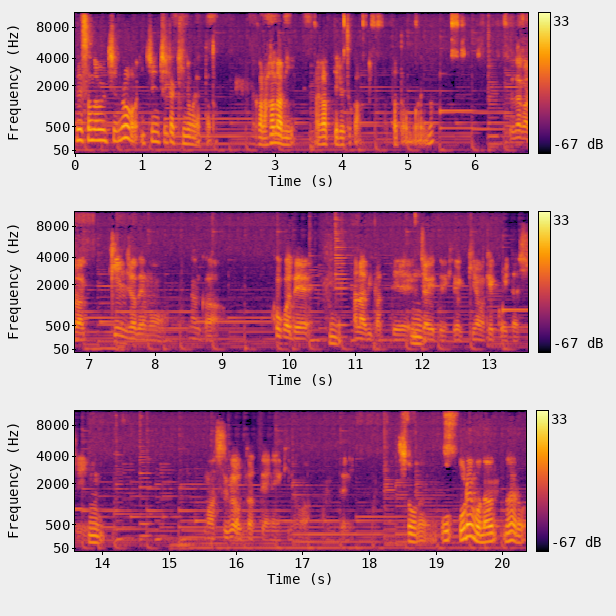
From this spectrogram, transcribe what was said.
で、そのうちの1日が昨日やったと。だから花火上がってるとかだと思うよな。だから、近所でも、なんか、ここでうん花火買って打ち上げてる人が昨日は結構いたし、うん。まあすごい音だったよね、昨日は。本当に。そうだよ。お俺もなん、なんやろ。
